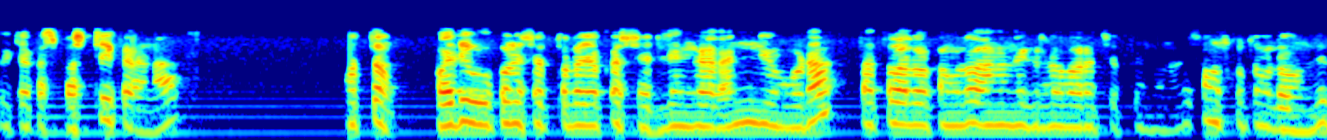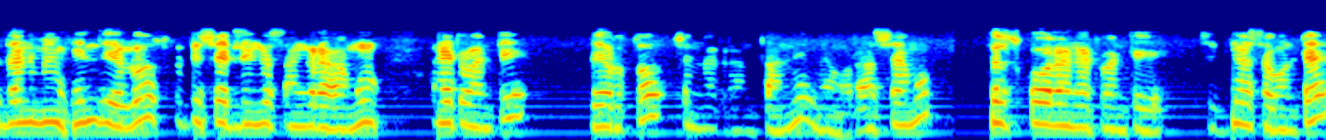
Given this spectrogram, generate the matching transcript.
వీటి యొక్క స్పష్టీకరణ మొత్తం పది ఉపనిషత్తుల యొక్క షడ్లింగాలన్నీ కూడా తత్వలోకంలో ఆనందగిరిలో వారు చెప్పింది ఉన్నది సంస్కృతంలో ఉంది. దాన్ని మేము హిందీలో శృతి షడ్లింగ సంగ్రహము అనేటువంటి పేరుతో చిన్న గ్రంథాన్ని మేము రాశాము. తెలుసుకోవాలనేటువంటి జిజ్ఞాస ఉంటే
